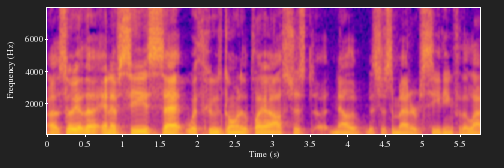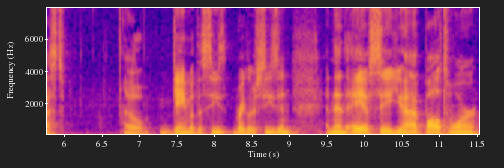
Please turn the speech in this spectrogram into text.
Uh, so yeah, the NFC is set with who's going to the playoffs. Just uh, now, it's just a matter of seeding for the last oh game of the season, regular season, and then the AFC you have Baltimore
